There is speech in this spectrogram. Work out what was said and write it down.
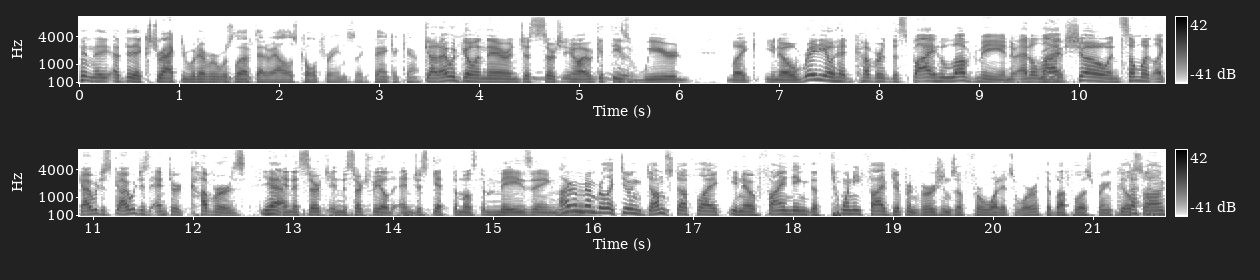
and they I think they extracted whatever was left out of Alice Coltrane's like bank account. God, I would go in there and just search. You know, I would get these weird, like you know, Radiohead covered "The Spy Who Loved Me" and at a live Right. show, and someone like I would just I would just enter covers Yeah. in a search in the search field and just get the most amazing. I remember like doing dumb stuff like you know finding the 25 different versions of "For What It's Worth," the Buffalo Springfield song.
